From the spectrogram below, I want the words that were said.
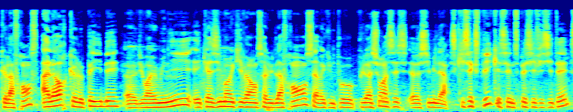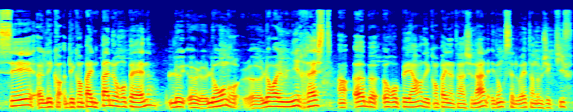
que la France, alors que le PIB du Royaume-Uni est quasiment équivalent à celui de la France, avec une population assez similaire. Ce qui s'explique, et c'est une spécificité, c'est des campagnes pan-européennes. Le, Londres, le Royaume-Uni reste un hub européen des campagnes internationales, et donc ça doit être un objectif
